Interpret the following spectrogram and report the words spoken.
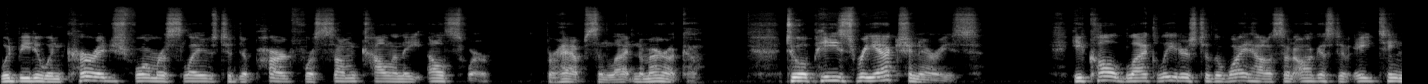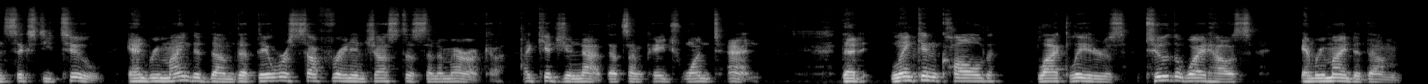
would be to encourage former slaves to depart for some colony elsewhere perhaps in Latin America, to appease reactionaries. He called black leaders to the White House in August of 1862 and reminded them that they were suffering injustice in America. I kid you not, that's on page 110. That Lincoln called black leaders to the White House and reminded them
